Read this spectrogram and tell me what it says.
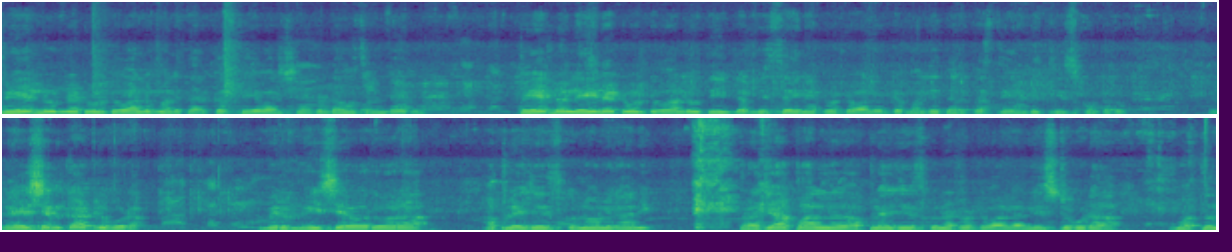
పేర్లు ఉన్నటువంటి వాళ్ళు మళ్ళీ దరఖాస్తు ఇవ్వాల్సినటువంటి అవసరం లేదు. పేర్లు లేనటువంటి వాళ్ళు దీంట్లో మిస్ అయినటువంటి వాళ్ళు ఉంటే మళ్ళీ దరఖాస్తు ఇవ్వండి తీసుకుంటారు. రేషన్ కార్డులు కూడా మీరు మీ సేవ ద్వారా అప్లై చేసుకున్న వాళ్ళు కానీ ప్రజాపాలన అప్లై చేసుకున్నటువంటి వాళ్ళ లిస్టు కూడా మొత్తం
